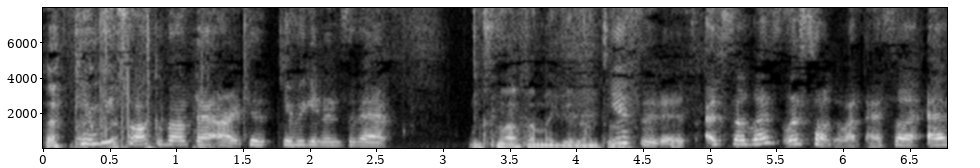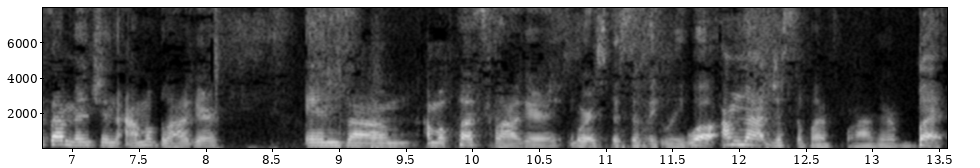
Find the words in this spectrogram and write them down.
Can we talk about that? All right, can, can we get into that? It's nothing to get into. Yes, it is. Uh, So let's let's talk about that. So as I mentioned, I'm a blogger, and um, I'm a plus blogger more specifically. Well, I'm not just a plus blogger, but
